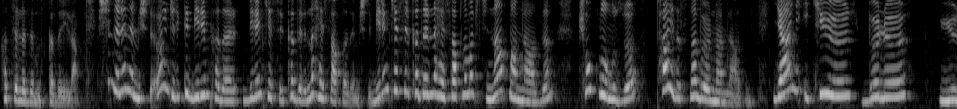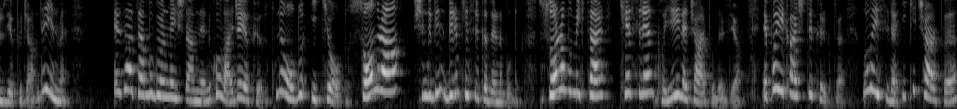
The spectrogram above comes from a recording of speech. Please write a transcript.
hatırladığımız kadarıyla. Şimdi ne demişti? Öncelikle birim kadar birim kesir kadarını hesapla demişti. Birim kesir kadarını hesaplamak için ne yapmam lazım? Çokluğumuzu paydasına bölmem lazım. Yani 200 bölü 100 yapacağım değil mi? E zaten bu bölme işlemlerini kolayca yapıyorduk. Ne oldu? 2 oldu. Sonra Şimdi biz birim kesir kadarını bulduk. Sonra bu miktar kesirin payı ile çarpılır diyor. E payı kaçtı? 40'tı. Dolayısıyla 2 çarpı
